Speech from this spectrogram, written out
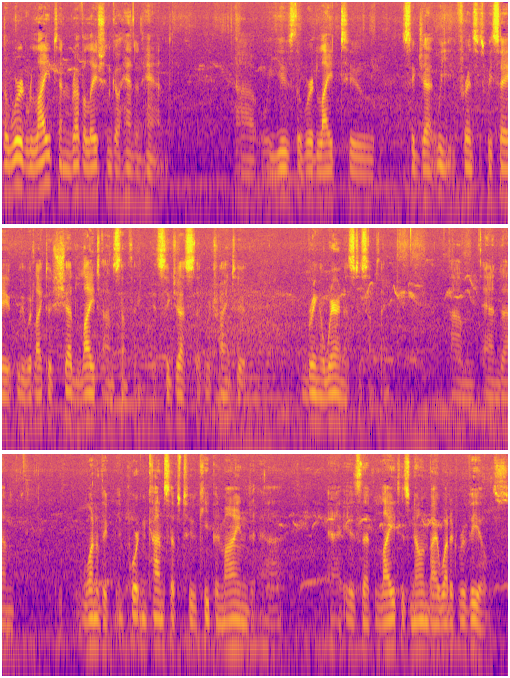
the word light and revelation go hand in hand. Uh, we use the word light to suggest we for instance we say we would like to shed light on something it suggests that we're trying to bring awareness to something um, and um, one of the important concepts to keep in mind uh, uh, is that light is known by what it reveals.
